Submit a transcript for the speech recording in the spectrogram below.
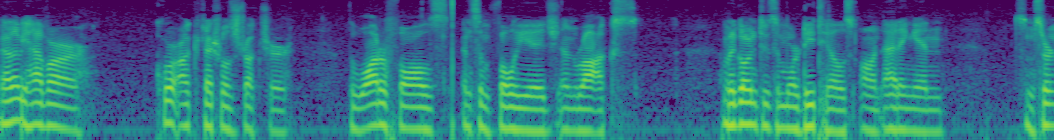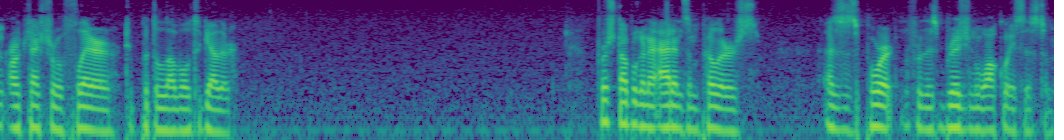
Now that we have our core architectural structure, the waterfalls and some foliage and rocks, I'm going to go into some more details on adding in some certain architectural flair to put the level together. First up we're going to add in some pillars as a support for this bridge and walkway system.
